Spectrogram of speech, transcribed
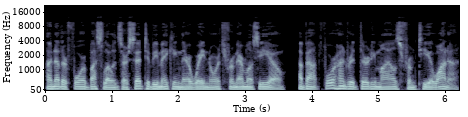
Another four busloads are said to be making their way north from Hermosillo, about 430 miles from Tijuana.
